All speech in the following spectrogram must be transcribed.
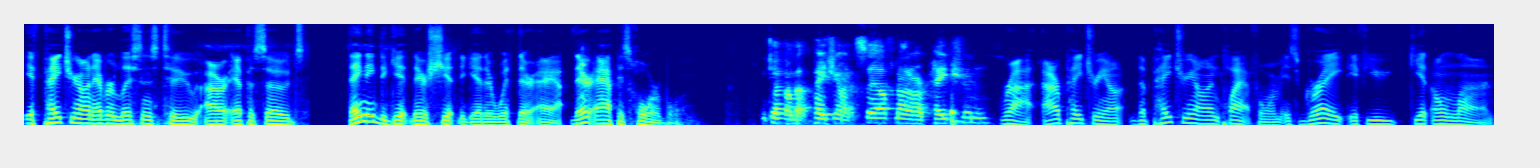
If Patreon ever listens to our episodes, they need to get their shit together with their app. Their app is horrible. You talking about Patreon itself, not our patron? Right. Our Patreon, the Patreon platform is great if you get online.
